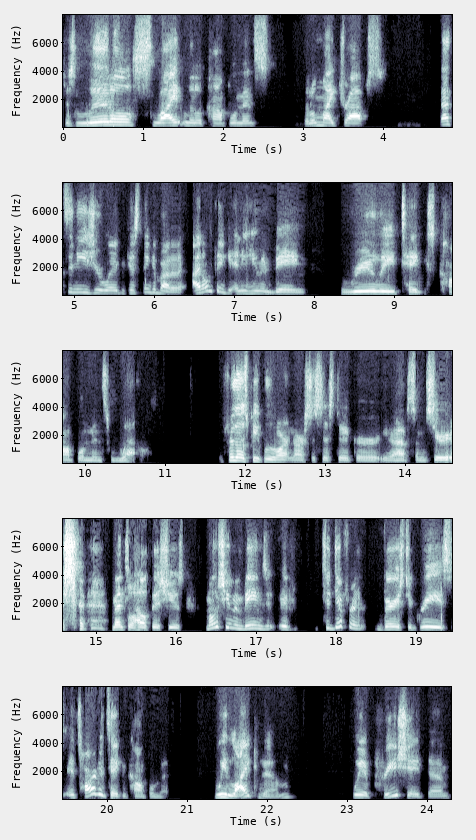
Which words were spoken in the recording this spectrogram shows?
Just little, slight little compliments, little mic drops, that's an easier way because think about it. I don't think any human being really takes compliments well. For those people who aren't narcissistic or you know have some serious mental health issues, most human beings, if to different various degrees, it's hard to take a compliment. We like them, we appreciate them,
